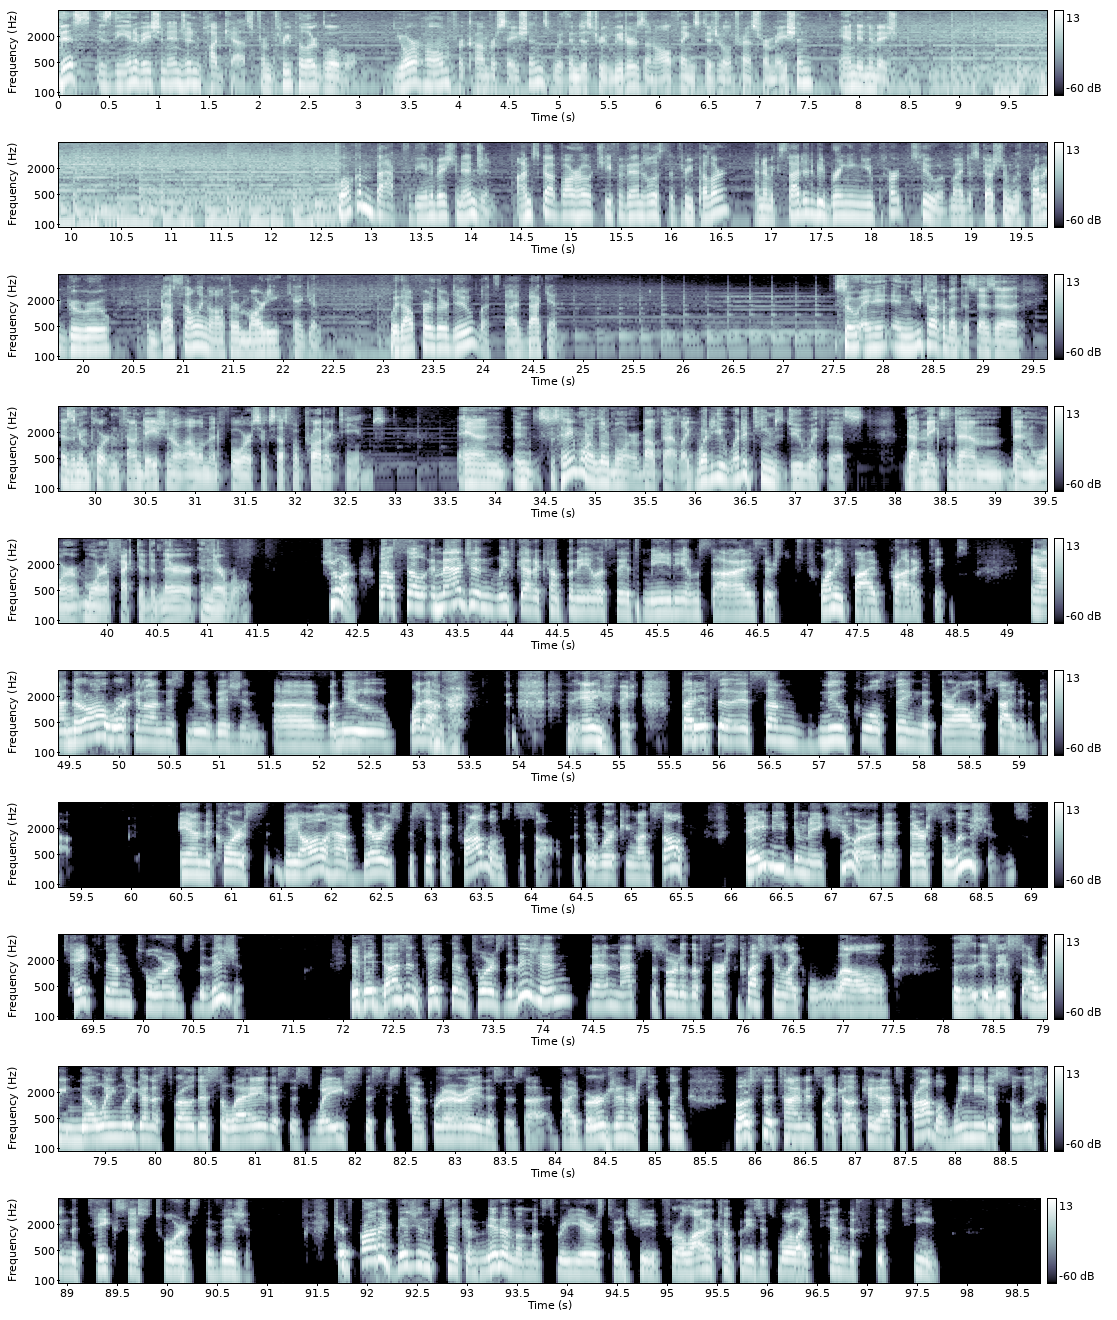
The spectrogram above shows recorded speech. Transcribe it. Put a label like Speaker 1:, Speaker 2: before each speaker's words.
Speaker 1: This is the Innovation Engine podcast from Three Pillar Global, your home for conversations with industry leaders on all things digital transformation and innovation. Welcome back to the Innovation Engine. I'm Scott Varho, Chief Evangelist at Three Pillar, and I'm excited to be bringing you part two of my discussion with product guru and best-selling author Marty Cagan. Without further ado, let's dive back in. So, and and you talk about this as a as an important foundational element for successful product teams, and and so say more a little more about that. Like, what do you what do teams do with this that makes them then more more effective in their in their role?
Speaker 2: Sure. Well, so imagine we've got a company. Let's say it's medium size. There's 25 product teams, and they're all working on this new vision of a new whatever anything but it's a it's some new cool thing that they're all excited about. And of course they all have very specific problems to solve that they're working on solving. They need to make sure that their solutions take them towards the vision. If it doesn't take them towards the vision then that's the sort of the first question like well is, is this are we knowingly going to throw this away? This is waste this is temporary this is a diversion or something? Most of the time it's like okay that's a problem. We need a solution that takes us towards the vision. Because product visions take a minimum of three years to achieve. For a lot of companies it's more like 10 to 15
